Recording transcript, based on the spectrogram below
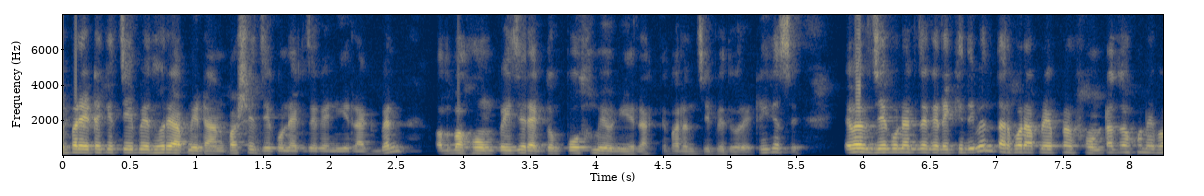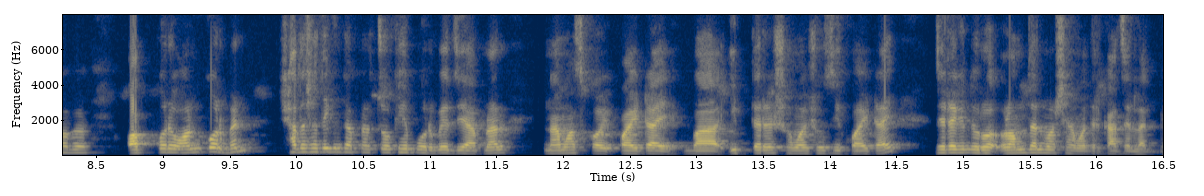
এবার এটাকে চেপে ধরে আপনি ডান পাশে যে কোনো এক জায়গায় নিয়ে রাখবেন অথবা হোম পেজের একদম প্রথমেও নিয়ে রাখতে পারেন চেপে ধরে, ঠিক আছে? এবার যে কোনো এক জায়গায় রেখে দিবেন, তারপর আপনি আপনার ফোনটা যখন এভাবে অফ করে অন করবেন, সাথে সাথে কিন্তু আপনার চোখে পড়বে যে আপনার নামাজ কয়টায় বা ইফতারের সময়সূচি কয়টায়, যেটা কিন্তু রমজান মাসে আমাদের কাজে লাগবে।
